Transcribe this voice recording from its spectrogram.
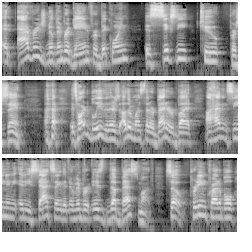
An average November gain for Bitcoin is 62%. it's hard to believe that there's other months that are better, but I haven't seen any, any stats saying that November is the best month. So, pretty incredible.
